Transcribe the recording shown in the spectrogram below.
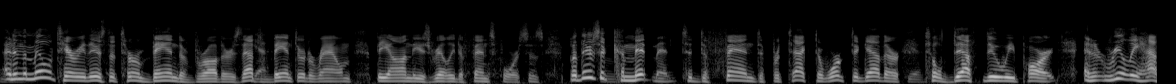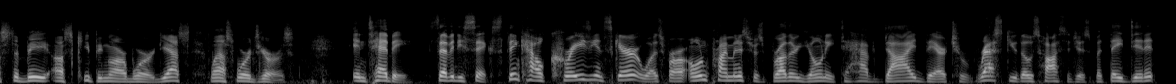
And in the military, there's the term band of brothers. That's yes. bantered around beyond the Israeli Defense Forces. But there's a mm. commitment to defend, to protect, to work together yeah. till death do we part. And it really has to be us keeping our word. Yes, last word's yours. In Entebbe, 76. Think how crazy and scary it was for our own Prime Minister's brother Yoni to have died there to rescue those hostages, but they did it,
